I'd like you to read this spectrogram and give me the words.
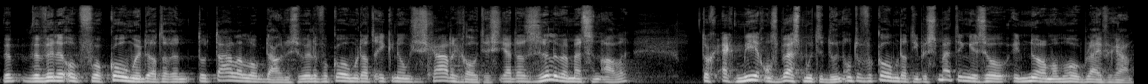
We, we willen ook voorkomen dat er een totale lockdown is. We willen voorkomen dat de economische schade groot is. Ja, dan zullen we met z'n allen toch echt meer ons best moeten doen... om te voorkomen dat die besmettingen zo enorm omhoog blijven gaan.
